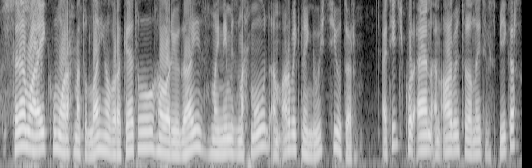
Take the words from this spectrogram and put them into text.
Assalamu alaikum wa rahmatullahi wa barakatuh. How are you guys? My name is Mahmoud. I'm Arabic language tutor. I teach Quran and Arabic to native speakers.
